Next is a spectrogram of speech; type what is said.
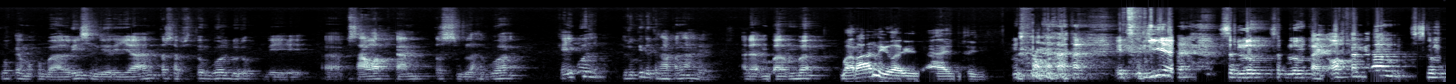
Gue kayak mau ke Bali sendirian. Terus habis itu gue duduk di eh, pesawat kan. Terus sebelah gue, kayaknya gue duduknya di tengah-tengah deh. Ada mbak-mbak Mbak Rani lagi anjing. itu dia sebelum sebelum take off kan kita sebelum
